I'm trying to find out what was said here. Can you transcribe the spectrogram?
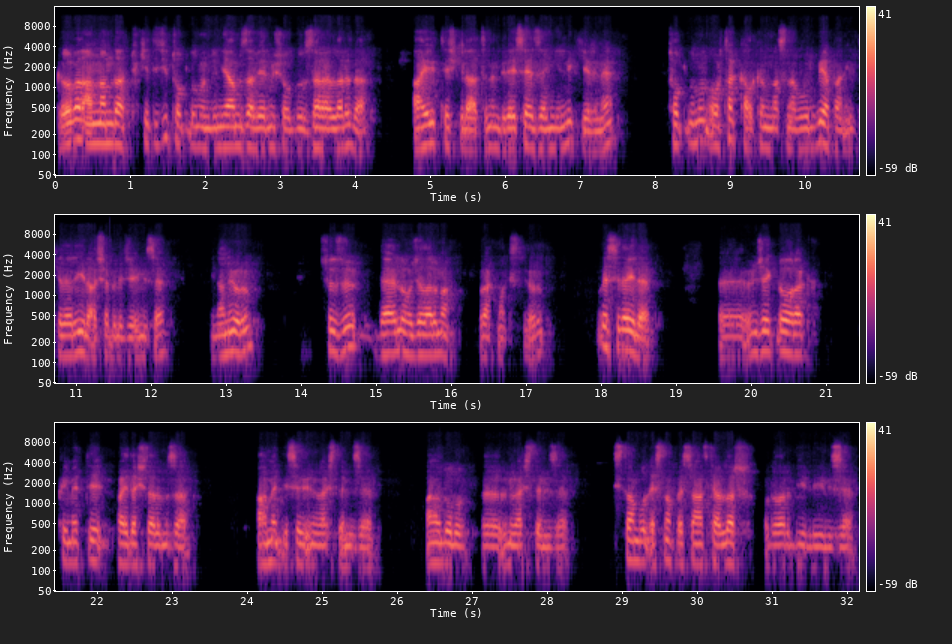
global anlamda tüketici toplumun dünyamıza vermiş olduğu zararları da ahiret teşkilatının bireysel zenginlik yerine toplumun ortak kalkınmasına vurgu yapan ilkeleriyle aşabileceğimize inanıyorum. Sözü değerli hocalarıma bırakmak istiyorum. Vesileyle e, öncelikli olarak kıymetli paydaşlarımıza, Ahmet Lisevi Üniversitemize, Anadolu e, Üniversitemize, İstanbul Esnaf ve Sanatkarlar Odaları Birliği'mize,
